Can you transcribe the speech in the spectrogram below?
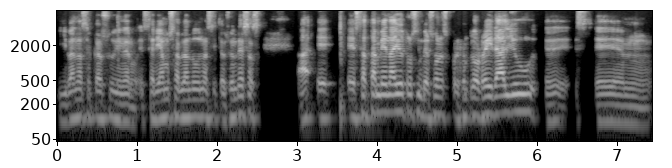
y van a sacar su dinero. Estaríamos hablando de una situación de esas. Ah, eh, está también, hay otros inversores, por ejemplo, Ray Dalio, eh, em,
